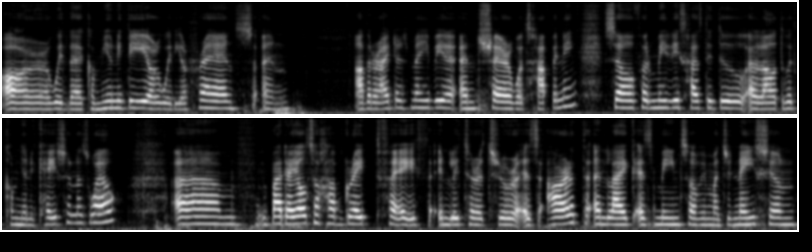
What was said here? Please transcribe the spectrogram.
or with the community or with your friends and other writers maybe and share what's happening. So for me this has to do a lot with communication as well um, but I also have great faith in literature as art and like as means of imagination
